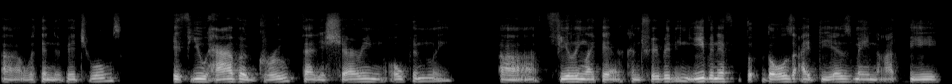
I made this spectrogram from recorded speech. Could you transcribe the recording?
uh, with individuals. If you have a group that is sharing openly, uh, feeling like they are contributing, even if th- those ideas may not be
